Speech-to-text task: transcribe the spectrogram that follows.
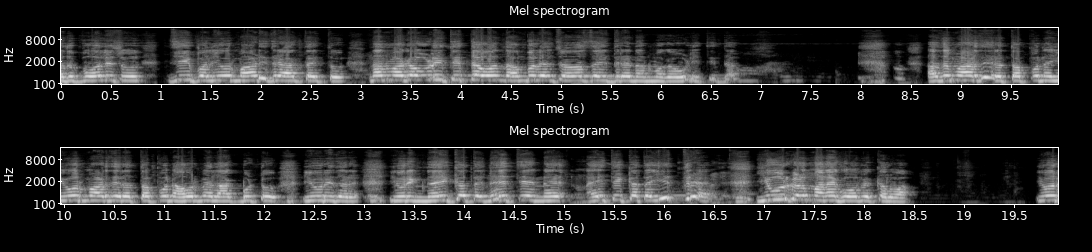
ಅದು ಪೊಲೀಸು, ಜೀಪಲ್ಲಿ ಇವ್ರು ಮಾಡಿದ್ರೆ ಆಗ್ತಾ ಇತ್ತು. ನನ್ ಮಗ ಉಳಿತಿದ್ದ ಒಂದು ಆಂಬುಲೆನ್ಸ್ ವ್ಯವಸ್ಥೆ ಇದ್ರೆ ನನ್ನ ಮಗ ಉಳಿತಿದ್ದ. ಅದು ಮಾಡದೇ ಇರೋ ತಪ್ಪನ್ನ, ಇವ್ರು ಮಾಡದೇ ಇರೋ ತಪ್ಪನ್ನ ಅವ್ರ ಮೇಲೆ ಹಾಕ್ಬಿಟ್ಟು ಇವ್ರಿದ್ದಾರೆ ಇವ್ರಿಗೆ ನೈಕತೆ, ನೈತಿ ನೈತಿಕತೆ ಇದ್ರೆ ಇವ್ರುಗಳು ಮನೆಗೆ ಹೋಗ್ಬೇಕಲ್ವಾ? ಇವ್ರ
